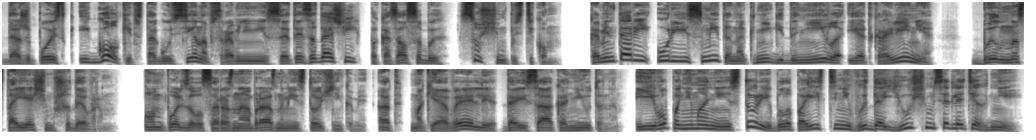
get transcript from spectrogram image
Даже поиск иголки в стогу сена в сравнении с этой задачей показался бы сущим пустяком. Комментарий Урии Смита на книги Даниила и Откровения был настоящим шедевром. Он пользовался разнообразными источниками, от Макиавелли до Исаака Ньютона. И его понимание истории было поистине выдающимся для тех дней.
